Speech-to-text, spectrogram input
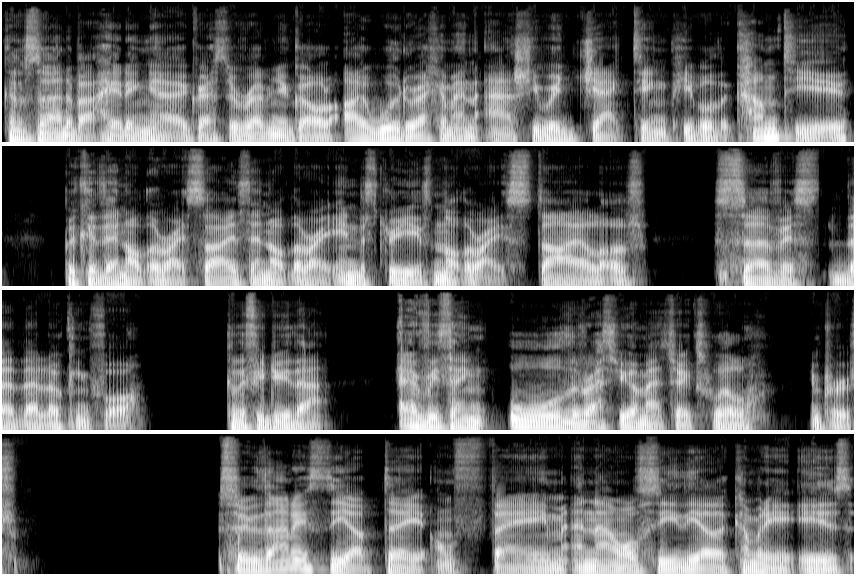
concerned about hitting an aggressive revenue goal, I would recommend actually rejecting people that come to you because they're not the right size, they're not the right industry, it's not the right style of service that they're looking for. Because if you do that, everything, all the rest of your metrics will improve. So that is the update on Fame. And now, obviously, the other company is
